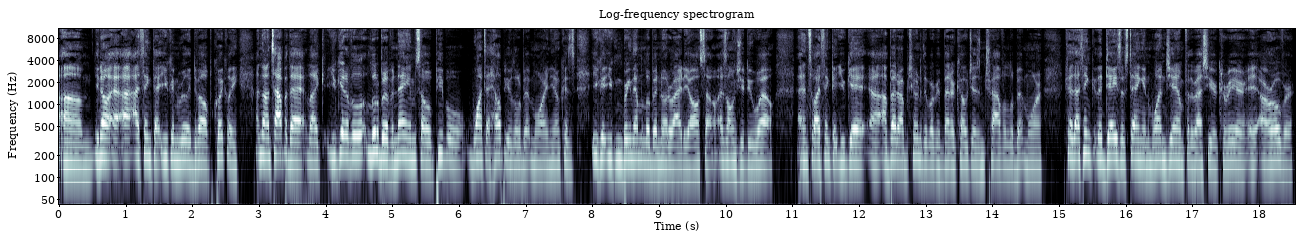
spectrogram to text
um, you know, I, I think that you can really develop quickly. And then on top of that, like you get a little, little bit of a name, so people want to help you a little bit more, and you know, because you can, you can bring them a little bit of notoriety also, as long as you do well. And so I think that you get uh, a better opportunity to work with better coaches and travel a little bit more. Because I think the days of staying in one gym for the rest of your career are over.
